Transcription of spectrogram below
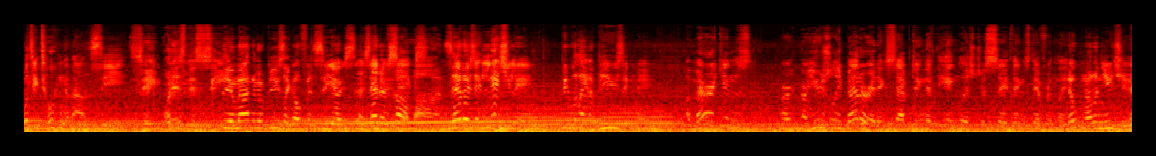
What's he talking about? Z. Z. What is this Z? The amount of abuse I got for Z06. uh, Z06. Come on. Z06, literally, people like abusing me. Americans are, are usually better at accepting that the English just say things differently. Nope, not on YouTube.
